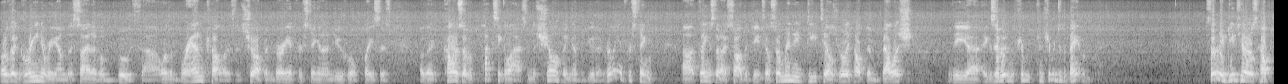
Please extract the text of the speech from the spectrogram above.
or the greenery on the side of a booth, uh, or the brand colors that show up in very interesting and unusual places, or the colors of a plexiglass and the shelving of the unit. Really interesting uh, things that I saw, the details. So many details really helped embellish the uh, exhibit and contribute to the band. So many details helped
